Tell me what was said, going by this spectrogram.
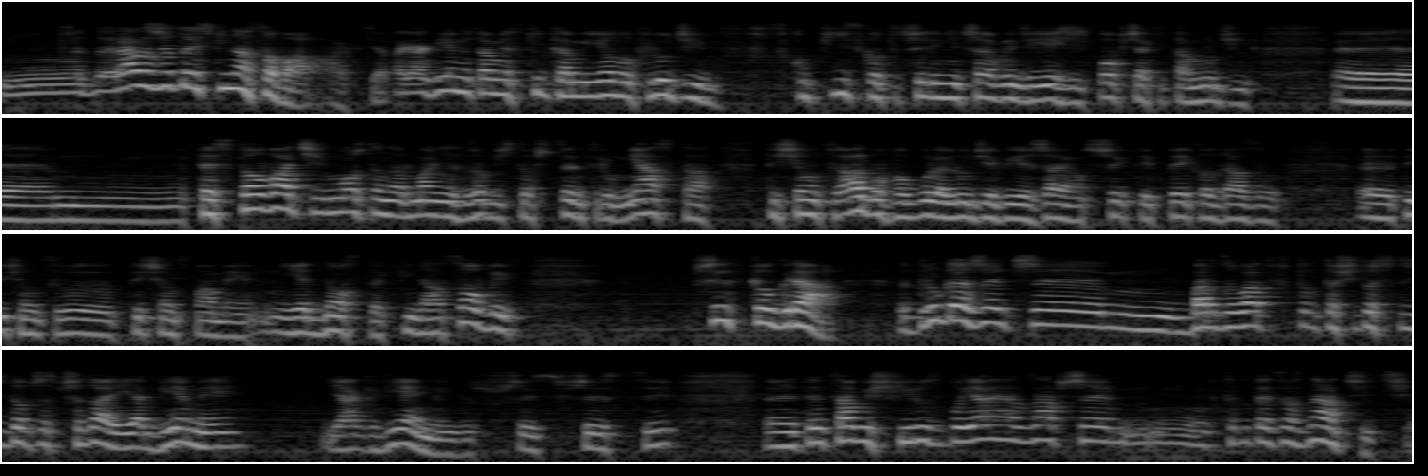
Mm, Raz, że to jest finansowa akcja. Tak jak wiemy, tam jest kilka milionów ludzi w skupisko, czyli nie trzeba będzie jeździć po wsiach i tam ludzi e, testować. Można normalnie zrobić to w centrum miasta. Tysiące, albo w ogóle ludzie wyjeżdżają z szychty, pyk od razu. e, Tysiąc, e, tysiąc mamy jednostek finansowych. Wszystko gra. Druga rzecz, em, bardzo łatwo, to, to się dosyć dobrze sprzedaje. Jak wiemy, jak wiemy już wszyscy, wszyscy e, ten cały świrus, bo ja zawsze mm, chcę tutaj zaznaczyć,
